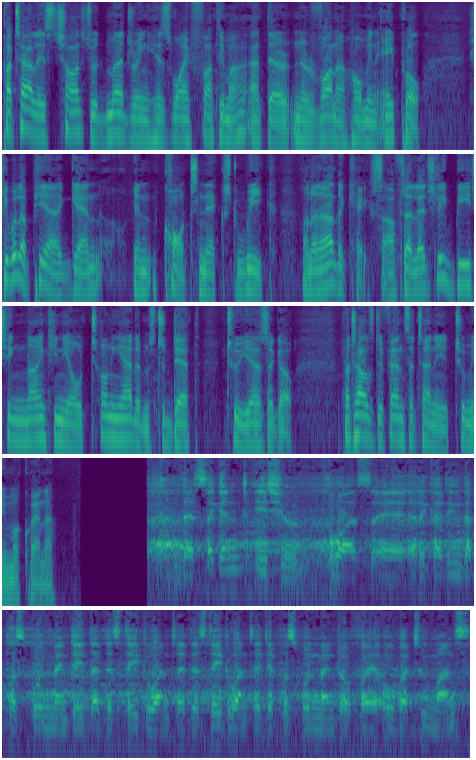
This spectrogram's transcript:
Patel is charged with murdering his wife Fatima at their Nirvana home in April. He will appear again in court next week on another case after allegedly beating 19 year old Tony Adams to death two years ago. Patel's defense attorney, Tumi Mokwena. Second issue was uh, regarding the postponement date that the state wanted. The state wanted a postponement of uh, over two months.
